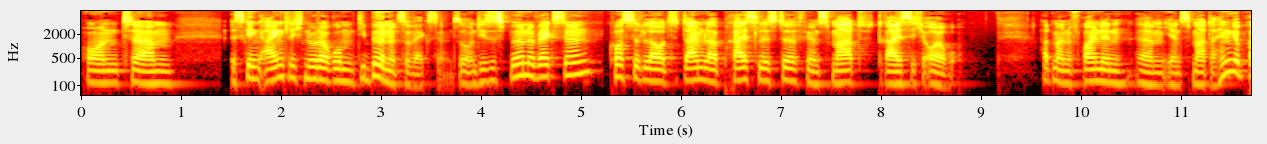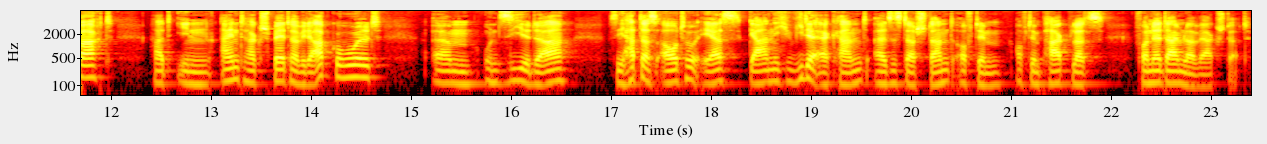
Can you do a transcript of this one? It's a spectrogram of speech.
Und ähm, es ging eigentlich nur darum, die Birne zu wechseln. So, und dieses Birne wechseln kostet laut Daimler Preisliste für ein Smart 30 Euro. Hat meine Freundin ähm, ihren Smart dahin gebracht, hat ihn einen Tag später wieder abgeholt ähm, und siehe da, sie hat das Auto erst gar nicht wiedererkannt, als es da stand auf dem, auf dem Parkplatz von der Daimler Werkstatt.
